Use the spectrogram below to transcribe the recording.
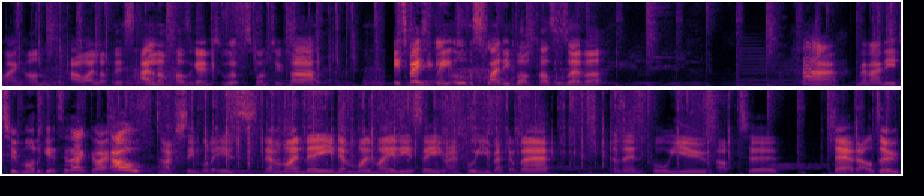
Hang on. Um, oh, I love this. I love puzzle games. Whoops, one too far. It's basically all the slidey block puzzles ever. Huh. Then I need two more to get to that guy. Oh, I've seen what it is. Never mind me. Never mind my idiocy. Right, pull you back up there. And then pull you up to there. That'll do.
